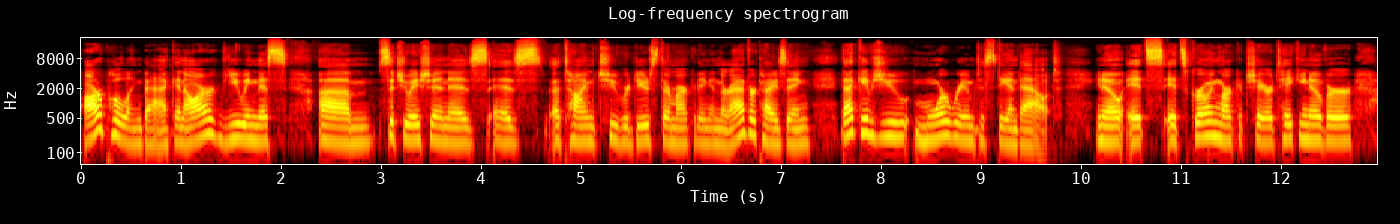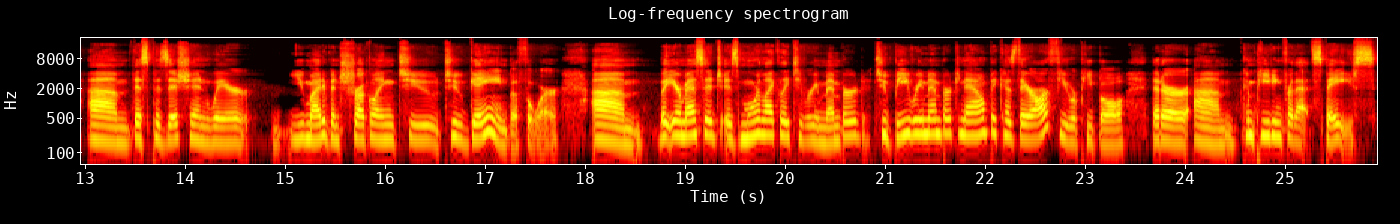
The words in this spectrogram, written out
are pulling back and are viewing this um, situation as as a time to reduce their marketing and their advertising, that gives you more room to stand out. You know, it's it's growing market share, taking over um, this position where you might have been struggling to to gain before. Um, but your message is more likely to remembered to be remembered now because there are fewer people that are um, competing for that space.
